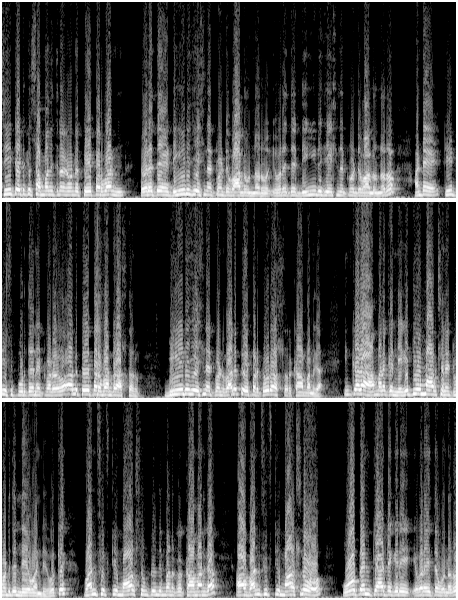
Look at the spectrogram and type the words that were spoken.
సీటెట్కి సంబంధించినటువంటి పేపర్ వన్ ఎవరైతే డిఈడి చేసినటువంటి వాళ్ళు ఉన్నారో ఎవరైతే డిఈడి చేసినటువంటి వాళ్ళు ఉన్నారో అంటే టీటీసీ పూర్తయినటువంటి వాళ్ళు పేపర్ వన్ రాస్తారు. బీఈడి చేసినటువంటి వాళ్ళు పేపర్ టూ రాస్తారు కామన్గా. ఇంకా మనకి నెగిటివ్ మార్క్స్ అనేటువంటిది లేవండి ఓకే? వన్ ఫిఫ్టీ మార్క్స్ ఉంటుంది మనకు కామన్గా. ఆ వన్ ఫిఫ్టీ మార్క్స్లో ఓపెన్ కేటగిరీ ఎవరైతే ఉన్నారో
